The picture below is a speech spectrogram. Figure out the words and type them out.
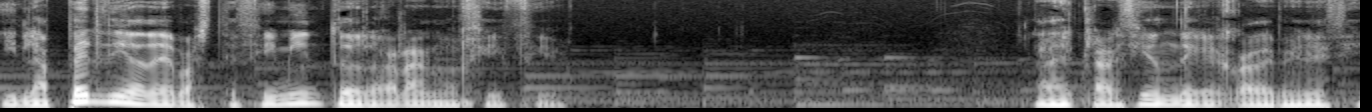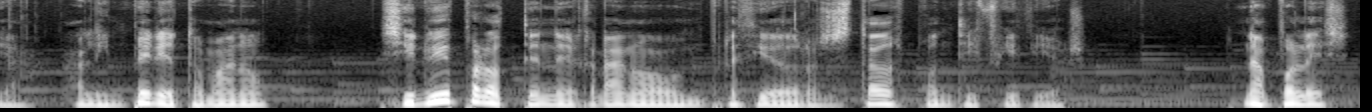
y la pérdida de abastecimiento del grano egipcio. La declaración de guerra de Venecia al Imperio Otomano sirvió para obtener grano a buen precio de los estados pontificios, Nápoles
